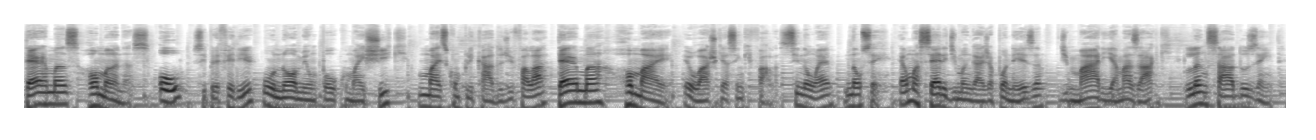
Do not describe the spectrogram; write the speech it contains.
Termas Romanas, ou, se preferir, o um nome um pouco mais chique, mais complicado de falar, Terma Romae. Eu acho que é assim que fala. Se não é, não sei. É uma série de mangá japonesa de Mari Yamazaki, lançados entre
